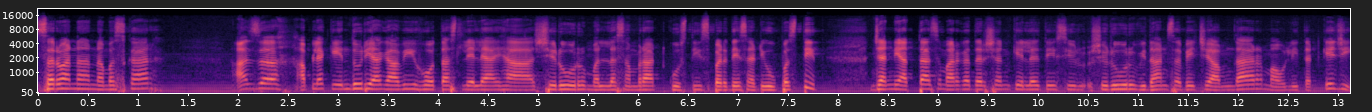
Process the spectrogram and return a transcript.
सर्वांना नमस्कार. आज आपल्या केंदूर या गावी होत असलेल्या ह्या शिरूर मल्ल सम्राट कुस्ती स्पर्धेसाठी उपस्थित ज्यांनी आत्ताच मार्गदर्शन केलं ते शिरू शिरूर विधानसभेचे आमदार माऊली तटकेजी.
